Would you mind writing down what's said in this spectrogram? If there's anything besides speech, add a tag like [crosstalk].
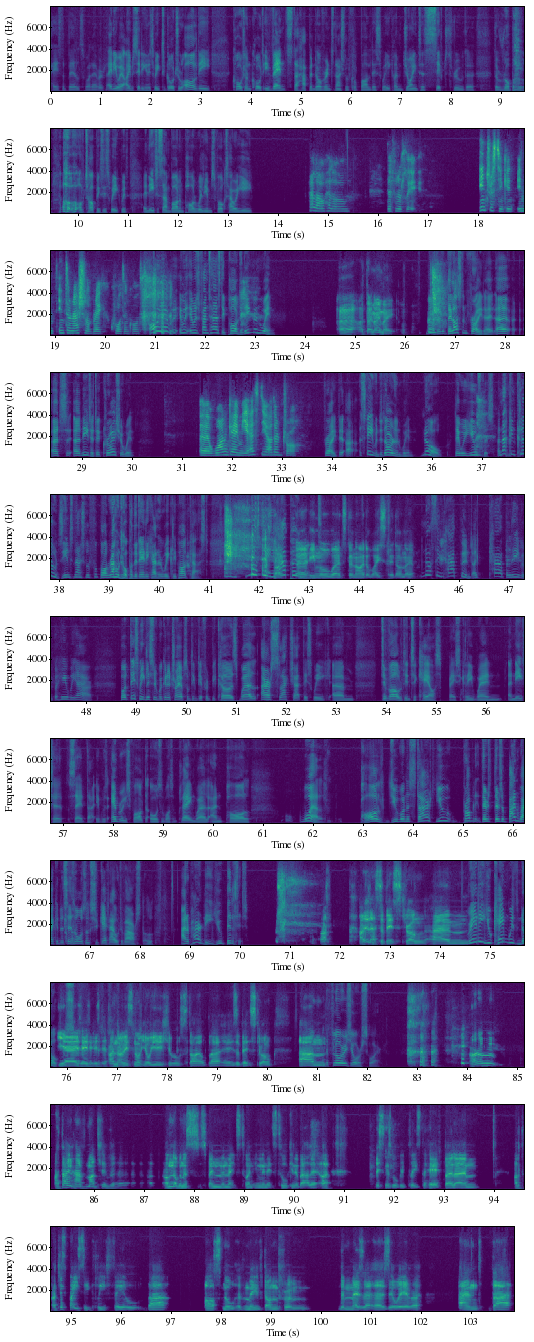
pays the bills, whatever. Anyway, I'm sitting in this week to go through all the quote unquote events that happened over international football this week. I'm joined to sift through the, the rubble [laughs] of, of topics this week with Anita Sambon and Paul Williams. Folks, how are ye? Hello, hello. Definitely interesting in, in international break, quote unquote. oh yeah, [laughs] it, it was fantastic. Paul, did England win? Uh, I don't know, mate. No, they, they lost on Friday. Uh, uh, Anita, did Croatia win? Uh, one game, yes. The other draw. Right. Uh, Stephen, did Ireland win? No. They were useless. and that concludes the International Football Roundup of the Daily Cannon Weekly podcast. [laughs] Nothing like happened. 30 more words than I'd have wasted on it. Nothing happened. I can't believe it, but here we are. But this week, listener, we're going to try up something different because, well, our Slack chat this week um, devolved into chaos, basically, when Anita said that it was Emery's fault that Ozil wasn't playing well, and Paul, well, Paul, do you want to start? You probably there's there's a bandwagon that says Ozil should get out of Arsenal, and apparently you built it. [laughs] I, think that's a bit strong. Um, really, you came with notes. Yeah, it, it, it, I know it's not your usual style, but it is a bit strong. Um, the floor is yours, Squire. [laughs] um, I don't have much of. Uh, I'm not going to spend the next 20 minutes talking about it. I, listeners will be pleased to hear. But um, I, I, just basically feel that Arsenal have moved on from the Mesut Ozil era, and that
